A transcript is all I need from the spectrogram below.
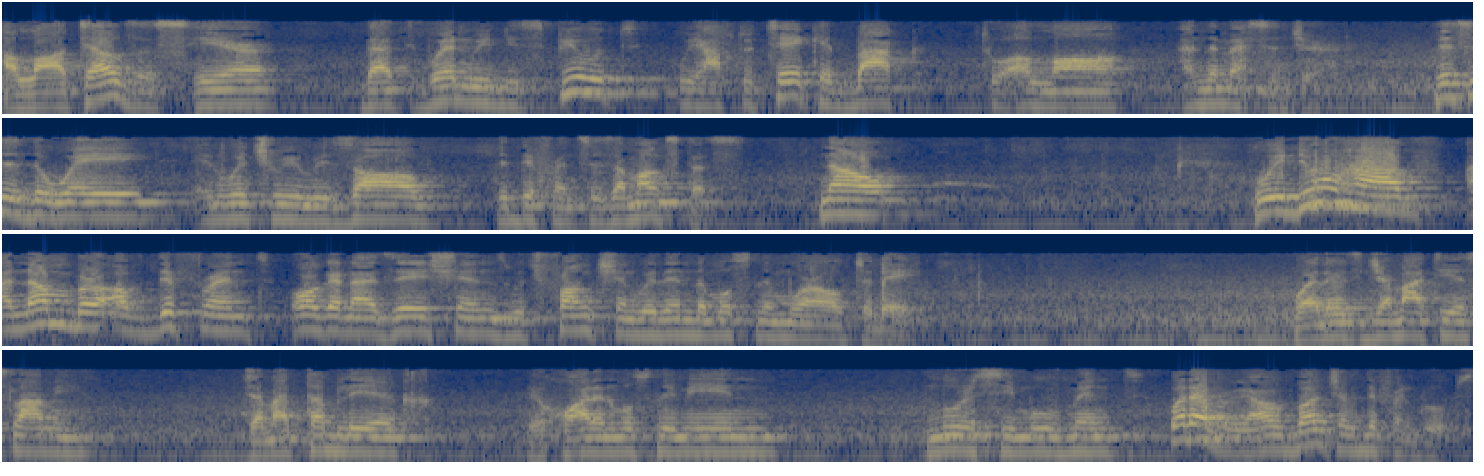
Allah tells us here that when we dispute, we have to take it back to Allah and the Messenger. This is the way in which we resolve the differences amongst us. Now, we do have a number of different organizations which function within the Muslim world today whether it's Jamaati Islami, Jamaat Tabligh, Ikhwan al-Muslimin, Nursi movement, whatever, we have a bunch of different groups.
